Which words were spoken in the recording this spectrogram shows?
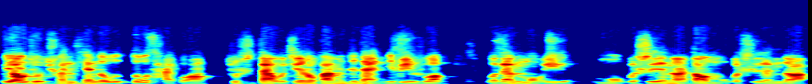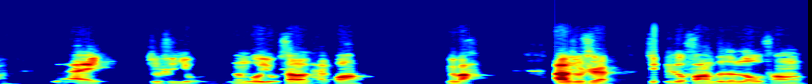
不要求全天都都采光，就是在我接受范围之内。你比如说我在某一某个时间段到某个时间段来，就是有能够有效的采光，对吧？还有就是这个房子的楼层，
